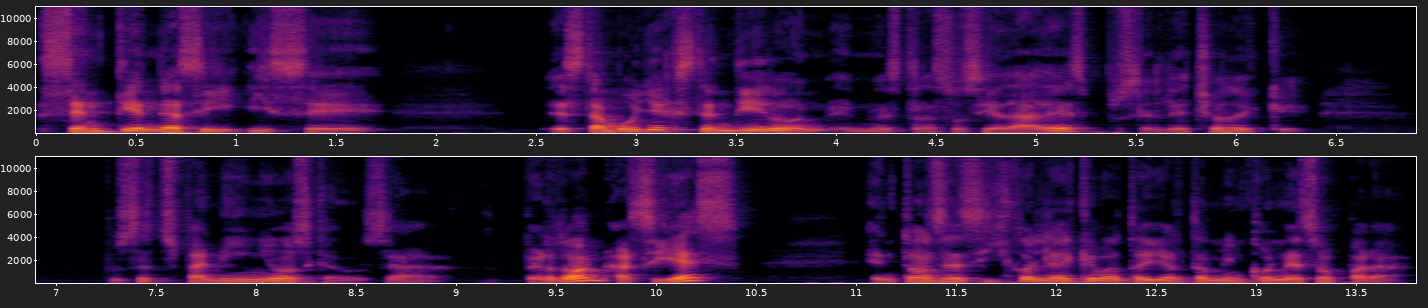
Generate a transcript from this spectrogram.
se entiende así y se está muy extendido en, en nuestras sociedades, pues el hecho de que, pues esto es para niños, o sea, perdón, así es. Entonces, híjole, hay que batallar también con eso para,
